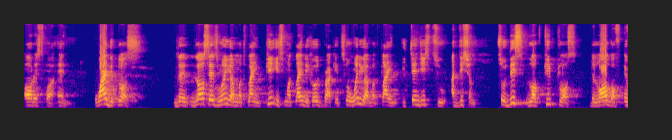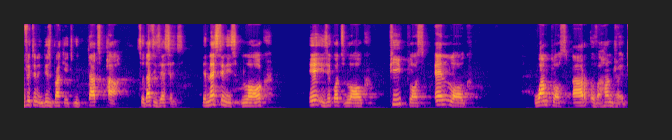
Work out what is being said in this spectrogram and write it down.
all raised power n. Why the plus? The law says when you are multiplying, p is multiplying the whole bracket. So when you are multiplying, it changes to addition. So this log p plus the log of everything in this bracket with that power. So that is essence. The next thing is log a is equal to log p plus n log 1 plus r over 100.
